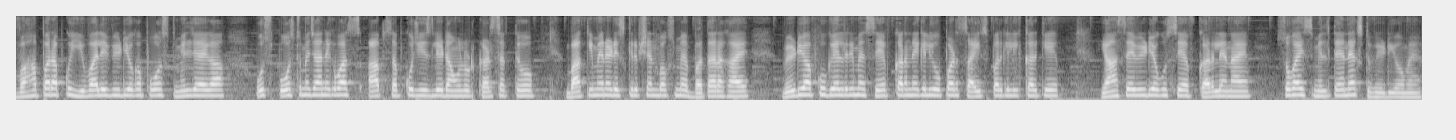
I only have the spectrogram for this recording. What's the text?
वहाँ पर आपको ये वाली वीडियो का पोस्ट मिल जाएगा। उस पोस्ट में जाने के बाद आप सब कुछ ईजिली डाउनलोड कर सकते हो। बाकी मैंने डिस्क्रिप्शन बॉक्स में बता रखा है। वीडियो आपको गैलरी में सेव करने के लिए ऊपर साइज़ पर क्लिक करके यहाँ से वीडियो को सेव कर लेना है। सो गाइस मिलते हैं नेक्स्ट वीडियो में।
